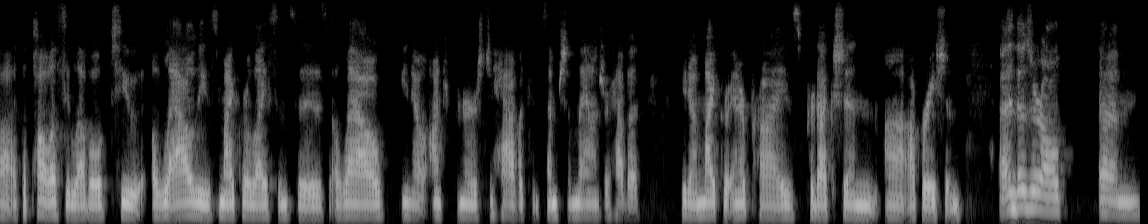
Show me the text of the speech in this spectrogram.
uh, at the policy level to allow these micro licenses allow you know entrepreneurs to have a consumption lounge or have a you know micro enterprise production uh, operation and those are all um,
